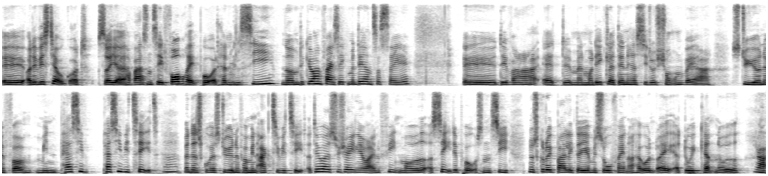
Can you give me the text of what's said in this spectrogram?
Øh, og det vidste jeg jo godt, så jeg har bare sådan set forberedt på, at han ville sige noget, men det gjorde han faktisk ikke, men det han så sagde, øh, det var, at øh, man måtte ikke lade den her situation være styrende for min passiv, passivitet, mm. men den skulle være styrende for min aktivitet. Og det var, synes jeg egentlig var en fin måde at se det på, sådan at sige, nu skal du ikke bare ligge derhjemme i sofaen og have ondt af, at du ikke kan noget. Nej.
